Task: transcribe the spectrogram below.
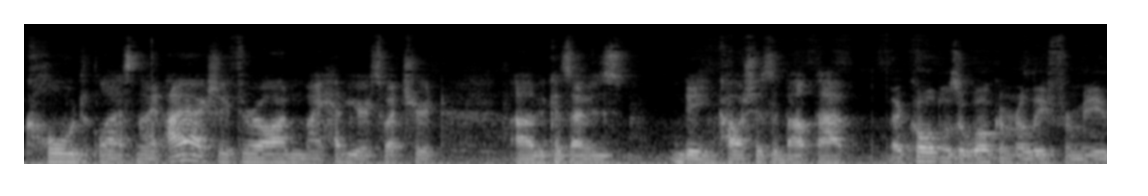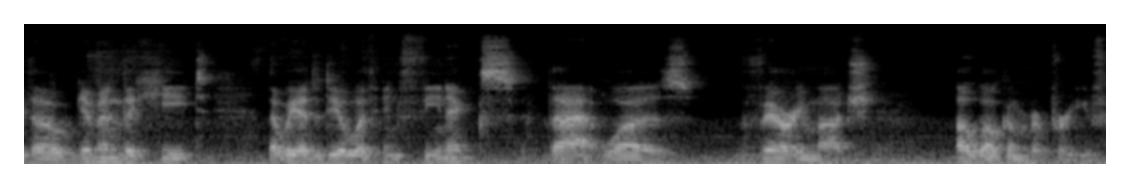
cold last night. I actually threw on my heavier sweatshirt uh, because I was being cautious about that. That cold was a welcome relief for me, though. Given the heat that we had to deal with in Phoenix, that was very much a welcome reprieve.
